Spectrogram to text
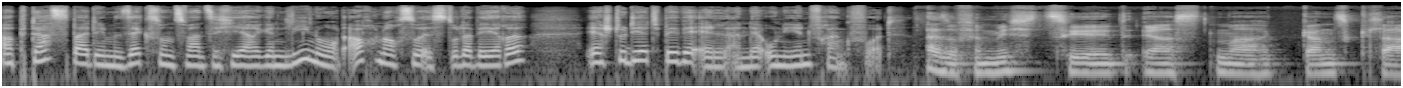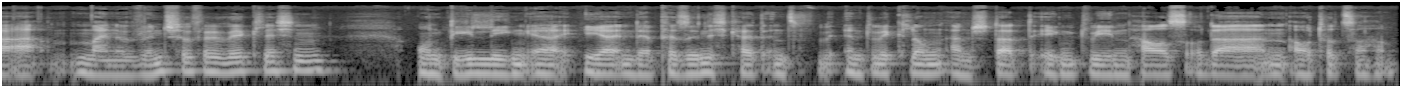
Ob das bei dem 26-jährigen Lino auch noch so ist oder wäre, er studiert BWL an der Uni in Frankfurt. Also für mich zählt erstmal ganz klar meine Wünsche verwirklichen und die liegen eher, eher in der Persönlichkeitsentwicklung, anstatt irgendwie ein Haus oder ein Auto zu haben.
